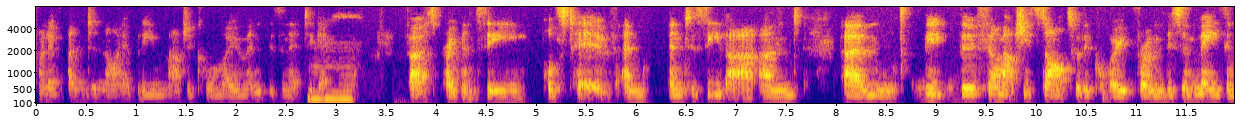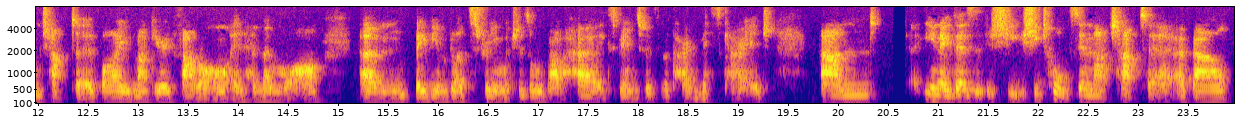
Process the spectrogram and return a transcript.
kind of undeniably magical moment, isn't it, to get mm. your first pregnancy positive and and to see that and um, the the film actually starts with a quote from this amazing chapter by Maggie O'Farrell in her memoir, um, "Baby in Bloodstream," which is all about her experience with recurrent miscarriage. And you know, there's she she talks in that chapter about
